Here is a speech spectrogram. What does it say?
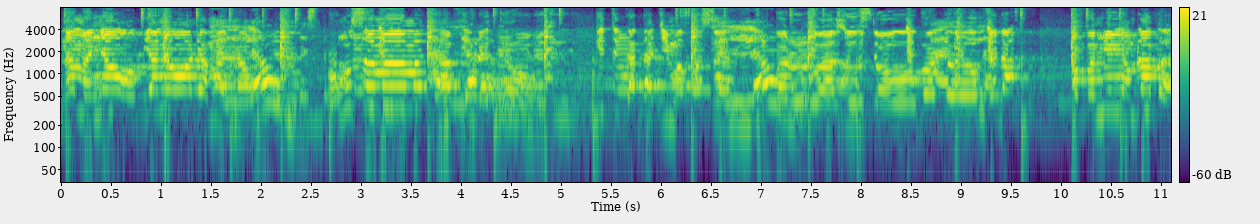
Namanyao bianya oda manao Hello, Mr. Boxman. Usama mata fiara go Kiti kataji makwasa Hello, Mkwadulu azuto kodo Sada Of a million blabber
